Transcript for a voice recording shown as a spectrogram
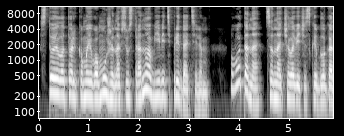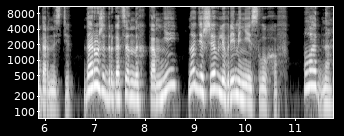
Стоило только моего мужа на всю страну объявить предателем. Вот она, цена человеческой благодарности. Дороже драгоценных камней, но дешевле времени и слухов. «Ладно»,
